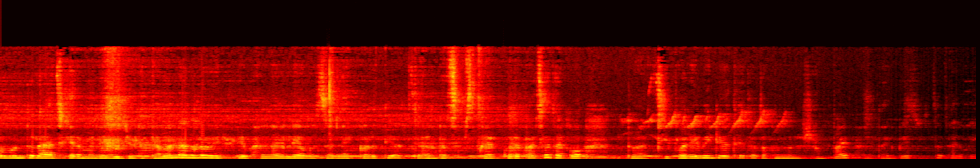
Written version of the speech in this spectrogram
বন্ধুরা, আজকের আমার এই ভিডিওটি কেমন লাগল? ভিডিওটি ভালো লাগলে অবশ্যই লাইক করে দিও চ্যানেলটা সাবস্ক্রাইব করে পাশে থাকো। তো আজকে পরের ভিডিওতে মানে সবাই ভালো থাকবে, সুস্থ থাকবে।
